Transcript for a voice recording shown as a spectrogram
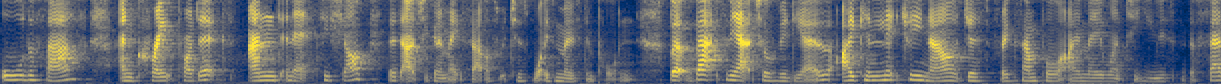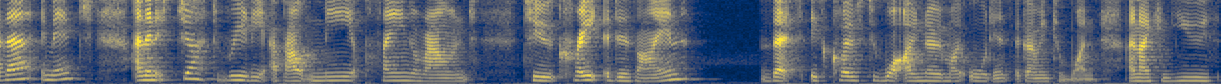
all the faff and create products and an Etsy shop that's actually going to make sales, which is what is most important. But back to the actual video, I can literally now just, for example, I may want to use the feather image, and then it's just really about me playing around to create a design that is close to what I know my audience are going to want. And I can use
